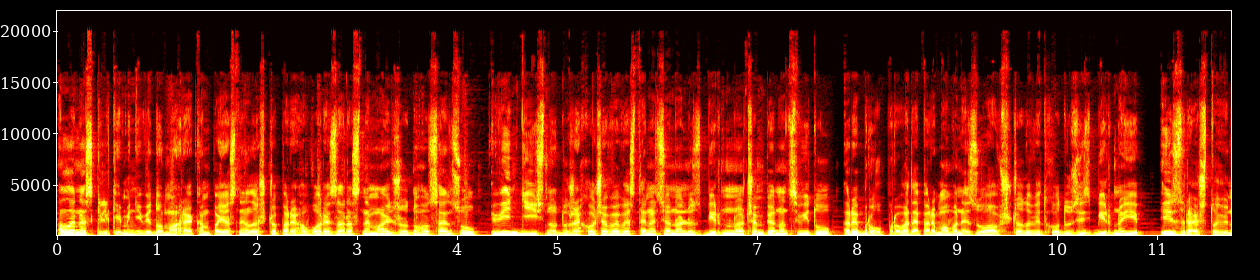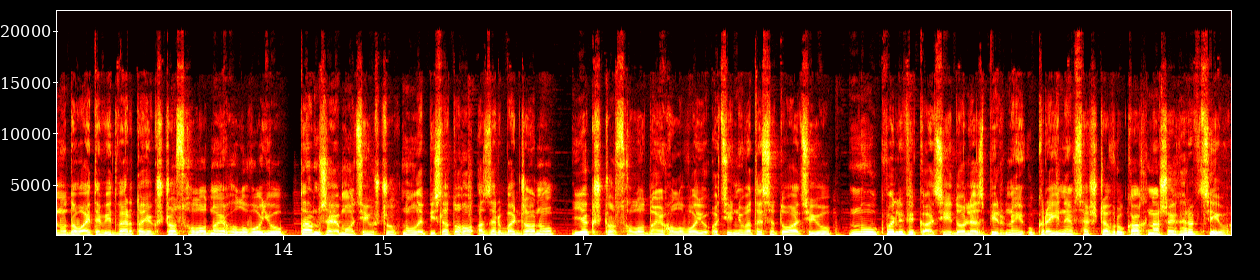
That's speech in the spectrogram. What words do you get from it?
але наскільки мені відомо, грекам пояснили, що переговори зараз не мають жодного сенсу. Він дійсно дуже хоче вивести національну збірну на чемпіонат світу. Ребров проведе перемовини з УАВ щодо відходу зі збірної. І зрештою, ну давайте відверто, якщо з холодною головою, там же емоції вщухнули після того Азербайджану. Якщо з холодною головою оцінювати ситуацію, ну у кваліфікації доля збірної України все ще в руках наших гравців.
